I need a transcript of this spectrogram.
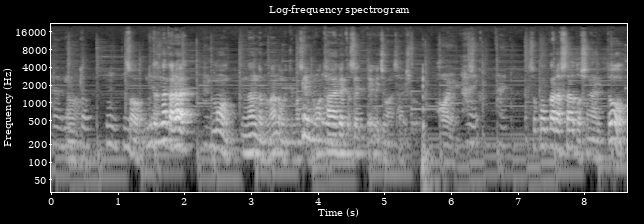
ターゲット、うん。うんそう。だだからはい。もう何度も何度も言ってますけどもうん。ターゲット設定が一番最初。どはい。はいはい。そこからスタートしないと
